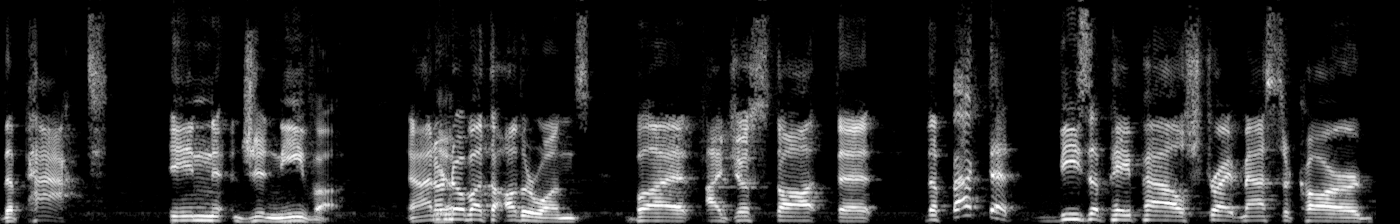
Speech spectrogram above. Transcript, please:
the pact in Geneva. And I don't Yep. know about the other ones, but I just thought that the fact that Visa, PayPal, Stripe, MasterCard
